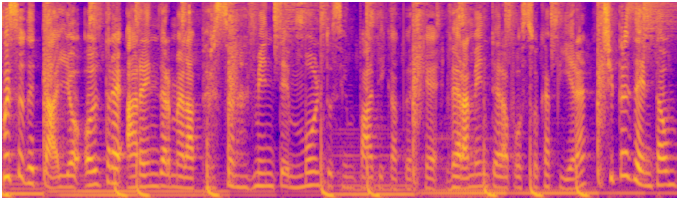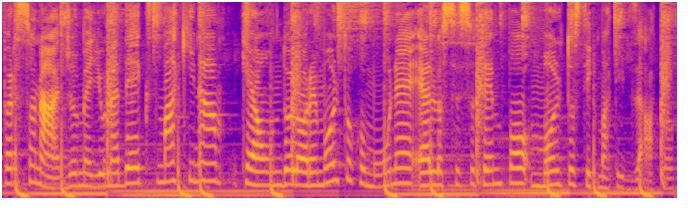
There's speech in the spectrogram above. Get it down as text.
questo dettaglio, oltre a rendermela personalmente molto simpatica perché veramente la posso capire, ci presenta un personaggio, meglio una Dex macchina che ha un dolore molto comune e allo stesso tempo molto stigmatizzato.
